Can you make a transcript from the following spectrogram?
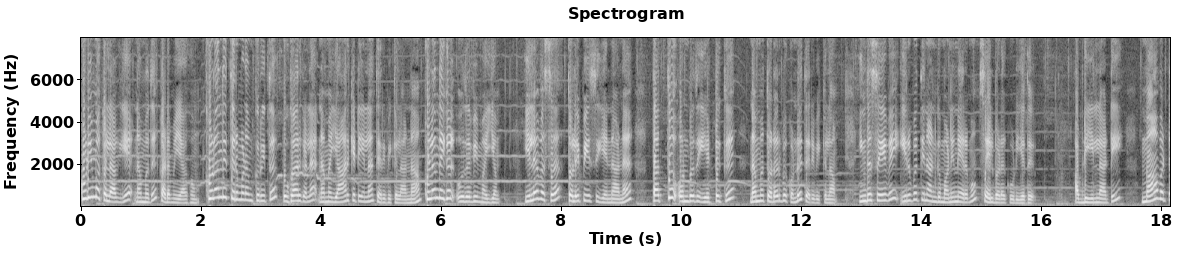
குடிமக்களாகிய நமது கடமையாகும். குழந்தை திருமணம் குறித்து புகார்களை நம்ம யார்கிட்ட எல்லாம் தெரிவிக்கலாம்னா குழந்தைகள் உதவி மையம் இலவச தொலைபேசி எண்ணான பத்து ஒன்பது எட்டுக்கு நம்ம தொடர்பு கொண்டு தெரிவிக்கலாம். இந்த சேவை இருபத்தி நான்கு மணி நேரமும் செயல்படக்கூடியது. அப்படி இல்லாட்டி மாவட்ட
